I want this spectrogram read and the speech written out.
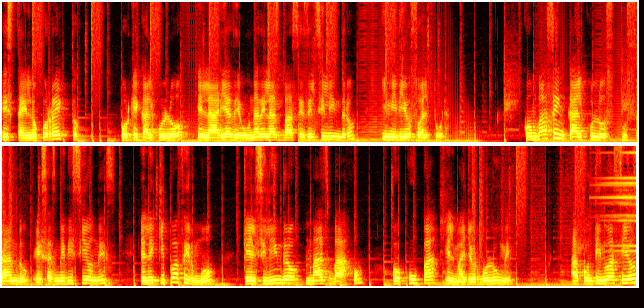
está en lo correcto, porque calculó el área de una de las bases del cilindro y midió su altura. Con base en cálculos usando esas mediciones, el equipo afirmó que el cilindro más bajo ocupa el mayor volumen. A continuación,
